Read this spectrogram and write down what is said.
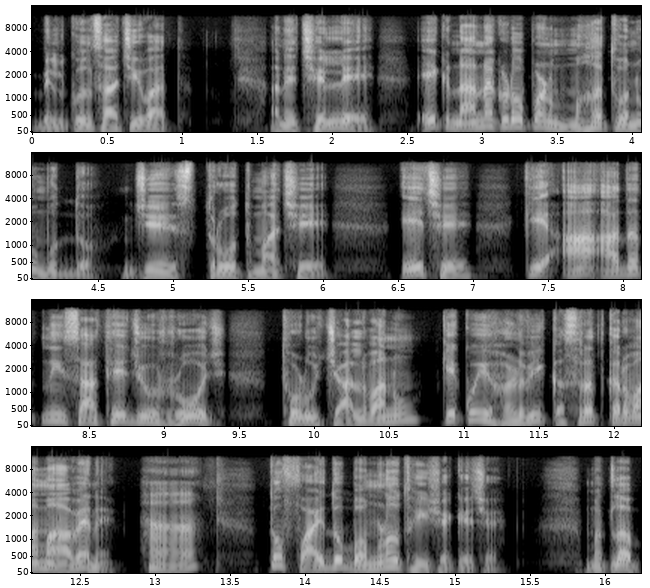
બિલકુલ સાચી વાત. અને છેલ્લે એક નાનકડો પણ મહત્વનો મુદ્દો જે સ્ત્રોતમાં છે એ છે કે આ આદતની સાથે જો રોજ થોડું ચાલવાનું કે કોઈ હળવી કસરત કરવામાં આવે ને હા. તો ફાયદો બમણો થઈ શકે છે. મતલબ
